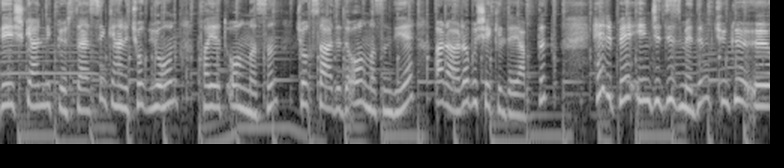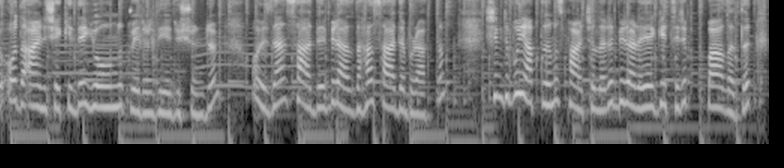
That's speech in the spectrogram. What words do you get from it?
değişkenlik göstersin ki hani çok yoğun payet olmasın çok sade de olmasın diye ara ara bu şekilde yaptık. Her ipe inci dizmedim çünkü e, o da aynı şekilde yoğunluk verir diye düşündüm. O yüzden sade biraz daha sade bıraktım. Şimdi bu yaptığımız parçaları bir araya getirip bağladık.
